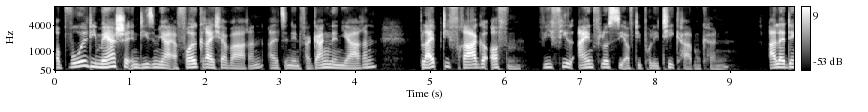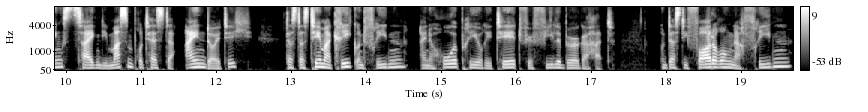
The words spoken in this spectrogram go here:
Obwohl die Märsche in diesem Jahr erfolgreicher waren als in den vergangenen Jahren, bleibt die Frage offen, wie viel Einfluss sie auf die Politik haben können. Allerdings zeigen die Massenproteste eindeutig, dass das Thema Krieg und Frieden eine hohe Priorität für viele Bürger hat und dass die Forderung nach Frieden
